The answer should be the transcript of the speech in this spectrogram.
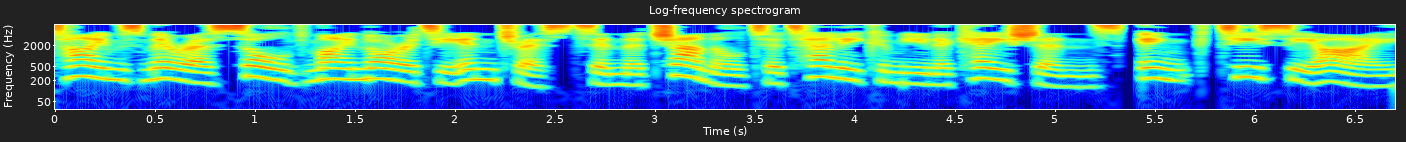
Times Mirror sold minority interests in the channel to Telecommunications, Inc. TCI,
